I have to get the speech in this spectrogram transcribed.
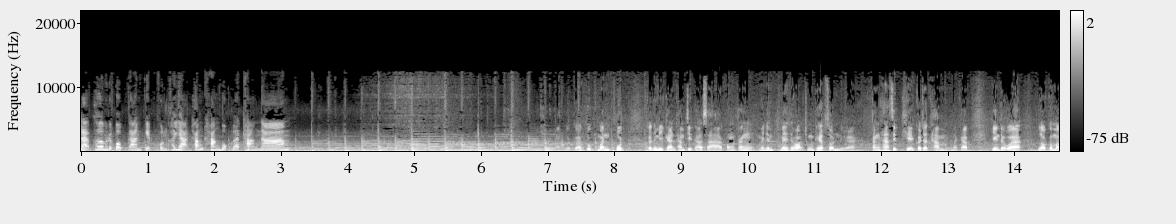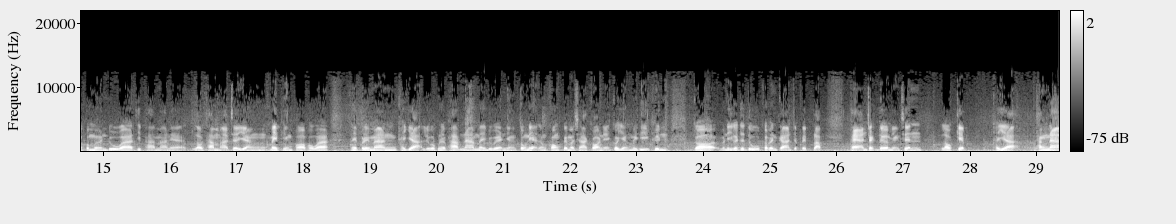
และเพิ่มระบบการเก็บขนขยะทั้งทางบกและทางน้ำ ก็ทุกวันพุธก็จะมีการทำจิตอาสาของทั้งไม่ใช่ไม่เฉพาะกรุงเทพโซนเหนือทั้ง 50 เขตก็จะทำนะครับเพียงแต่ว่าเราก็มาประเมินดูว่าที่ผ่านมาเนี่ยเราทำอาจจะยังไม่เพียงพอ เพราะว่าในปริมาณขยะหรือว่าคุณภาพน้ำในบริเวณอย่างตรงเนี้ยตรงคลองเป็นประชากรเนี่ยก็ยังไม่ดีขึ้น ก็วันนี้ก็จะดูก็เป็นการจะไปปรับแผนจากเดิมอย่างเช่น เราเก็บ ขยะทางน้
